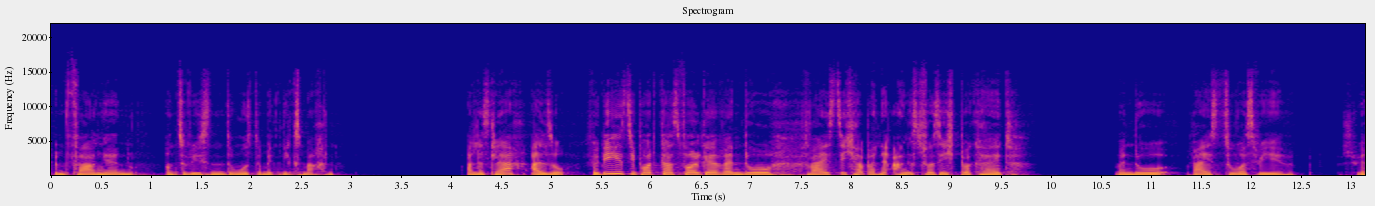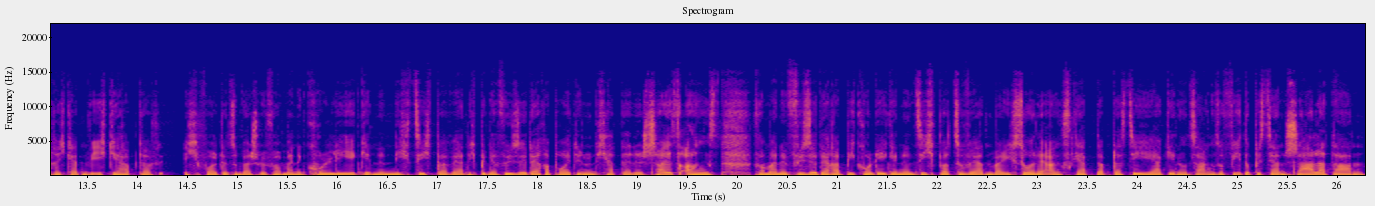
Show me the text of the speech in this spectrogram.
empfangen und zu wissen, du musst damit nichts machen. Alles klar? Also, für dich ist die Podcast-Folge, wenn du weißt, ich habe eine Angst vor Sichtbarkeit, wenn du weißt, sowas wie Schwierigkeiten, wie ich gehabt habe. Ich wollte zum Beispiel vor meinen Kolleginnen nicht sichtbar werden. Ich bin ja Physiotherapeutin und ich hatte eine Scheißangst, vor meinen Physiotherapie-Kolleginnen sichtbar zu werden, weil ich so eine Angst gehabt habe, dass die hergehen und sagen, Sophie, du bist ja ein Scharlatan.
